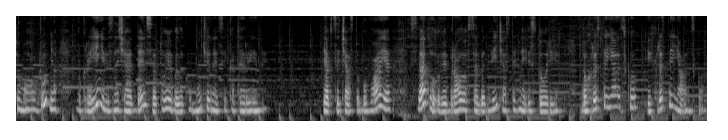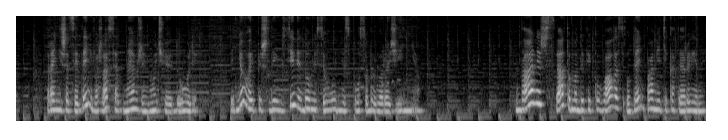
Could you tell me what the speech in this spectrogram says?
7 грудня в Україні відзначають День святої великомучениці Катерини. Як це часто буває, свято увібрало в себе дві частини історії дохристиянську і християнську. Раніше цей день вважався Днем жіночої долі. Від нього й пішли усі відомі сьогодні способи ворожіння. Далі ж свято модифікувалось у День пам'яті Катерини,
